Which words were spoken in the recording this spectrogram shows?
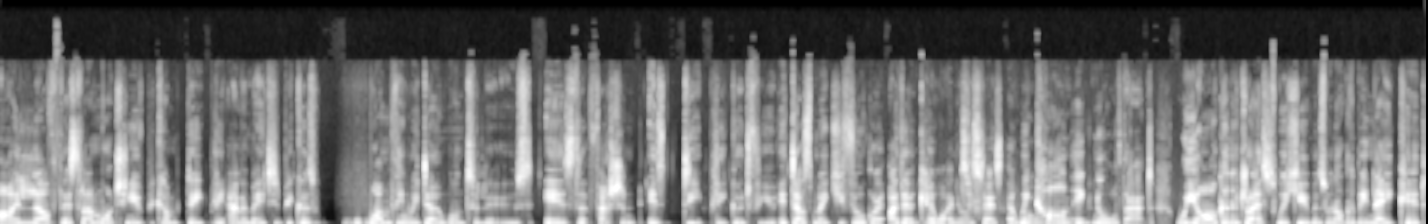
I love this. And I'm watching you become deeply animated because one thing we don't want to lose is that fashion is deeply good for you. It does make you feel great. I don't care what anyone says. And we oh, can't ignore that. We are going to dress. We're humans. We're not going to be naked.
